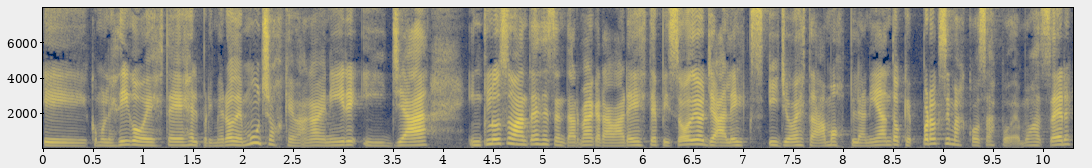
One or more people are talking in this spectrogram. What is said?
Eh, como les digo, este es el primero de muchos que van a venir y ya, incluso antes de sentarme a grabar este episodio, ya Alex y yo estábamos planeando qué próximas cosas podemos hacer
